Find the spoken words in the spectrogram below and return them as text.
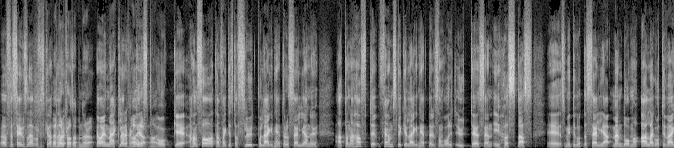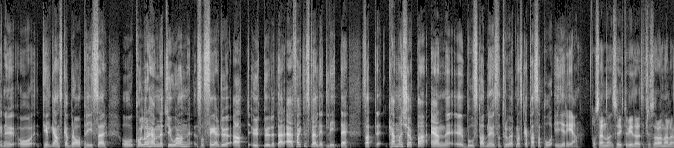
Varför säger du sådär? Varför skrattar Vem har du pratat med nu då? Ja, en mäklare faktiskt. Ja, ja, Och eh, han sa att han faktiskt har slut på lägenheter att sälja nu att han har haft fem stycken lägenheter som varit ute sedan i höstas eh, som inte gått att sälja. Men de har alla gått iväg nu och till ganska bra priser. Och kollar Hemnet Johan så ser du att utbudet där är faktiskt väldigt lite. Så att kan man köpa en eh, bostad nu så tror jag att man ska passa på i rean. Och sen så gick du vidare till frisören eller?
